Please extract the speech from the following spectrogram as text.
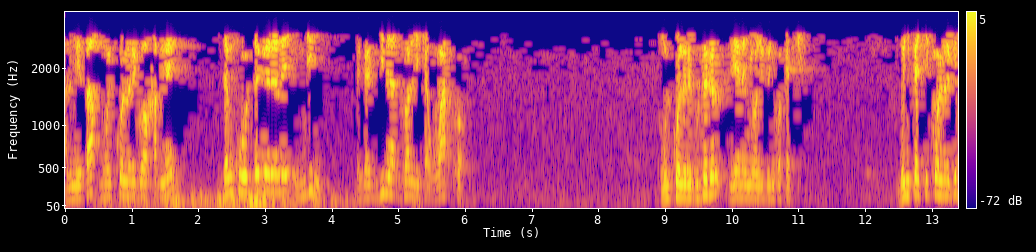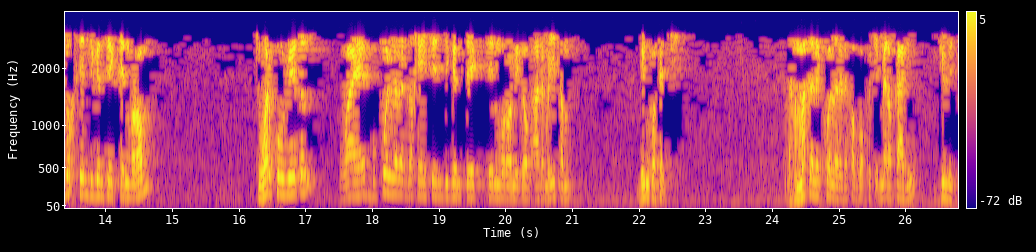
al misaax mooy kóllëre goo xam ne da nga koo dëgërale ngiñ da nga giña dolli ca waat ko muy kóllëre gu dëgër nee na ñooñu duñ ko fecc duñ fecc kóllëre gi dox seen digganteeg seen borom ci war koo wéetal waaye bu kóllëre doxee seen digganteeg seen moroomi doomu aadama itam duñ ko fecc ndax matale kóllëre dafa bokk ci melokaan yi jullit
